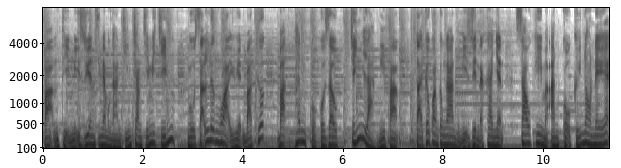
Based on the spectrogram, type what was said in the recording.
Phạm Thị Mỹ Duyên sinh năm 1999, ngụ xã Lương Ngoại, huyện Bá Thước, bạn thân của cô dâu chính là nghi phạm. Tại cơ quan công an thì Mỹ Duyên đã khai nhận sau khi mà ăn cỗ cưới no nê ấy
